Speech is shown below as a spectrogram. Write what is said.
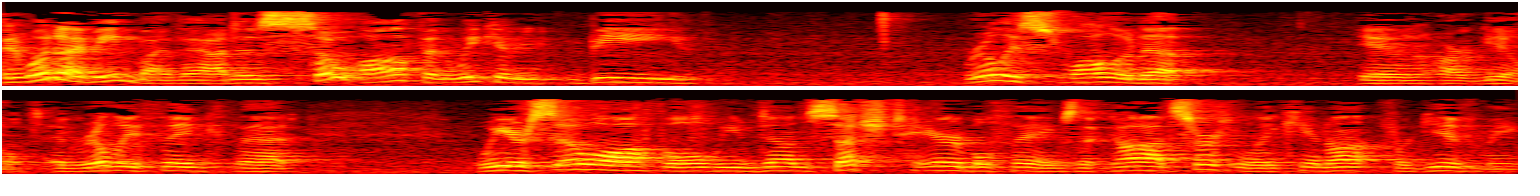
And what I mean by that is so often we can be really swallowed up in our guilt and really think that we are so awful, we've done such terrible things that God certainly cannot forgive me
